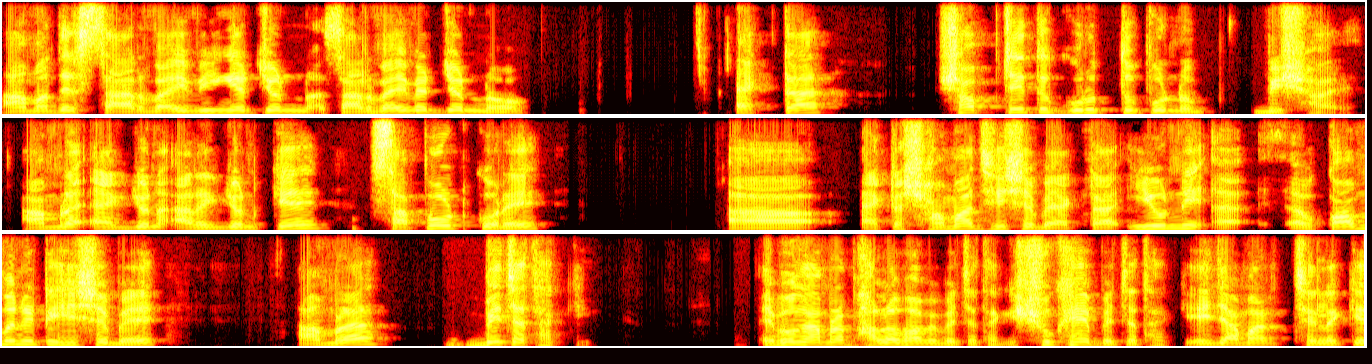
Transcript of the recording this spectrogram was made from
আমাদের সার্ভাইভিং এর জন্য, সার্ভাইভের জন্য একটা সবচেয়ে গুরুত্বপূর্ণ বিষয়। আমরা একজন আরেকজনকে সাপোর্ট করে একটা সমাজ হিসেবে, একটা ইউনি কমিউনিটি হিসেবে আমরা বেঁচে থাকি এবং আমরা ভালোভাবে বেঁচে থাকি, সুখে বেঁচে থাকি। এই যে আমার ছেলেকে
